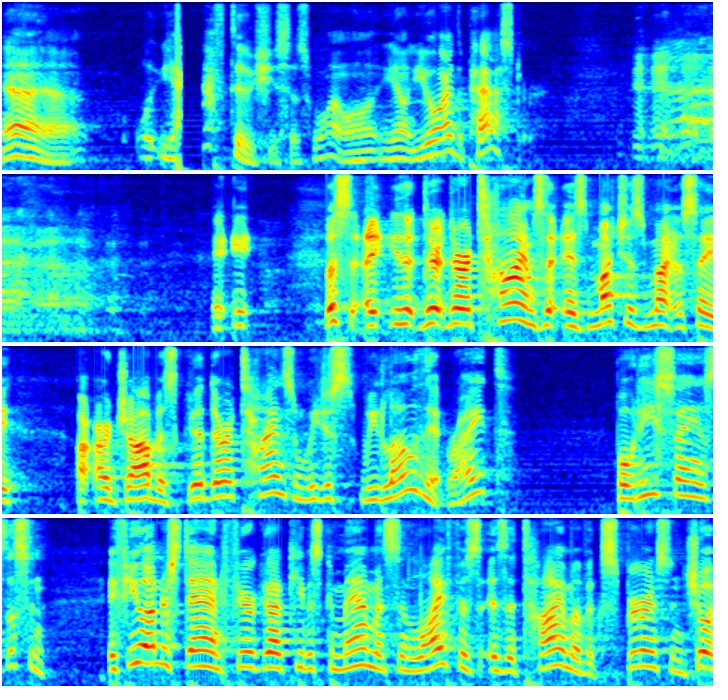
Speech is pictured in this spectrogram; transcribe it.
yeah, yeah. Well, you have to. She says, why? Well, you know, you are the pastor. it, it, listen, it, there, there are times that as much as might say our, our job is good, there are times when we just, we loathe it, right? But what he's saying is, listen, if you understand fear God, keep his commandments, and life is, is a time of experience and joy,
